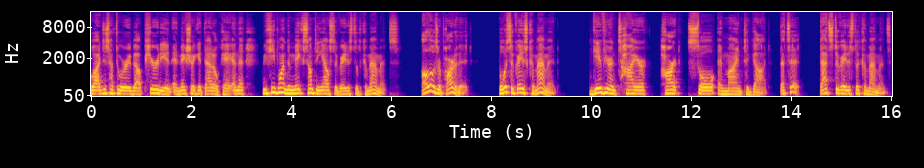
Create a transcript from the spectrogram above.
well, I just have to worry about purity and, and make sure I get that okay." And then we keep wanting to make something else the greatest of the commandments. All those are part of it, but what's the greatest commandment? Give your entire heart, soul, and mind to God. That's it. That's the greatest of the commandments.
